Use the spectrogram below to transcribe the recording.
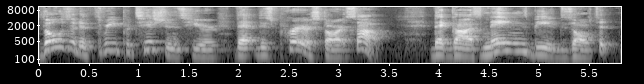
Those are the three petitions here that this prayer starts out that God's names be exalted,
